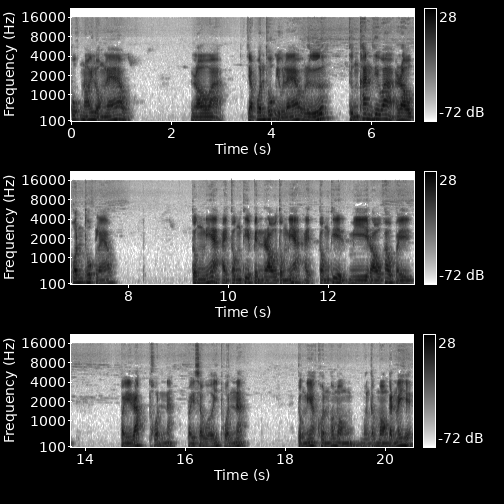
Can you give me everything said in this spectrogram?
ทุกน้อยลงแล้ว เราอะจะพ้นทุกอยู่แล้ว หรือถึงขั้นที่ว่าเราพ้นทุกแล้ว ตรงเนี้ย ไอ้ตรงที่เป็นเราตรงเนี้ย ไอ้ตรงที่มีเราเข้าไปไปรับผลน่ะ ไปเสวยผลน่ะ ตรงเนี้ยคนเขามองเหมือนกับมองกันไม่เห็น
